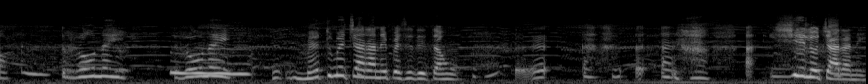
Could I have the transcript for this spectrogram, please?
जाओ रो नहीं रो नहीं। मैं तुम्हें चार आने पैसे देता हूँ। ये लो चार आने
